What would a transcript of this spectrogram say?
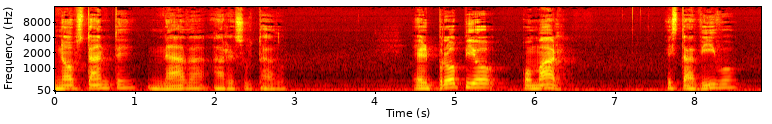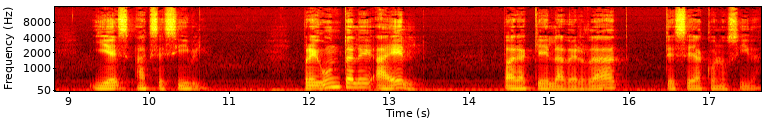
no obstante, nada ha resultado. El propio Omar está vivo y es accesible. Pregúntale a él para que la verdad te sea conocida.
